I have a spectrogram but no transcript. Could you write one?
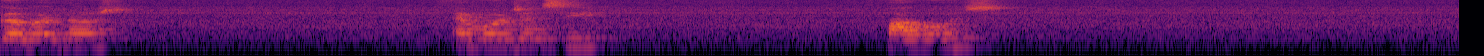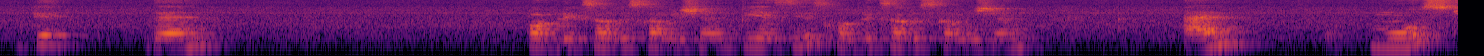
governors, emergency, powers, okay, then Public Service Commission, PSCs, Public Service Commission and most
